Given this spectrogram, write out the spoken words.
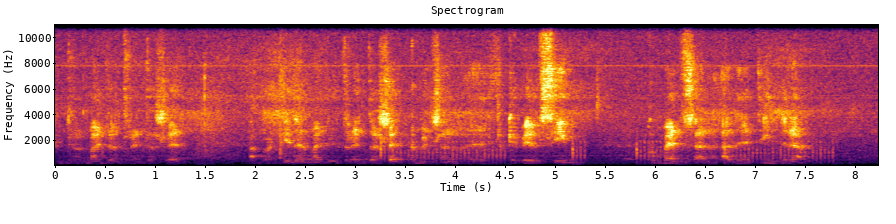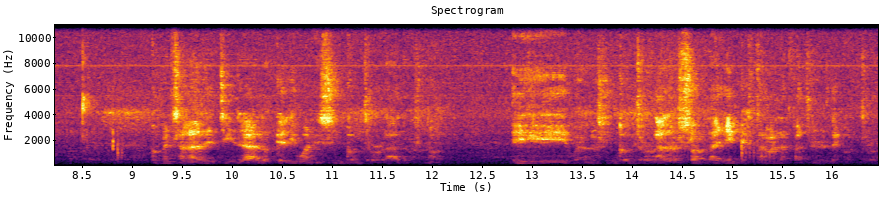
fins al maig del 37. A partir del maig del 37 comencen, eh, que ve el cim, comencen a detindre comencen a detindre el que diuen els incontrolados, ¿no? Y bueno, los incontrolados son la gent que estava en les patrulles de control.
